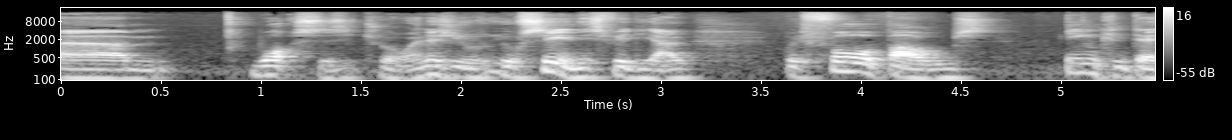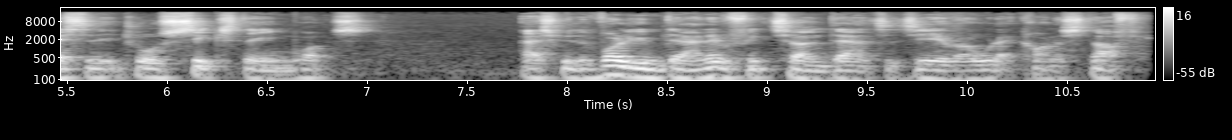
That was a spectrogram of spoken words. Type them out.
um, watts does it draw and as you, will see in this video with four bulbs incandescent it draws 16 watts as with the volume down everything turned down to zero all that kind of stuff.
